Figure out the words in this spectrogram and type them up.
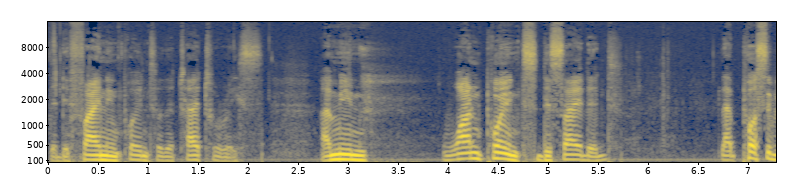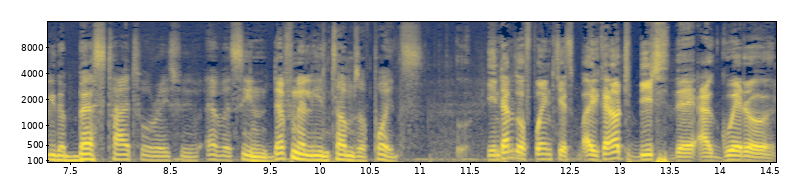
the defining point of the title race. I mean, one point decided, like possibly the best title race we've ever seen. Definitely in terms of points. In terms of points, yes, but you cannot beat the Aguero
